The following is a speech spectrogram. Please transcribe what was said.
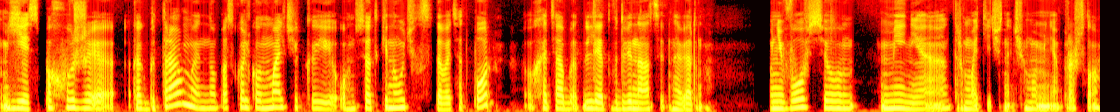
есть похожие как бы травмы, но поскольку он мальчик, и он все таки научился давать отпор, хотя бы лет в 12, наверное, у него все менее травматично, чем у меня прошло.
